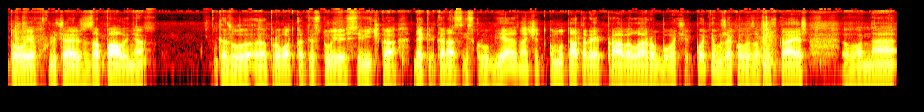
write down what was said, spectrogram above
того, як включаєш запалення. Кажу, е, проводка тестує, свічка декілька разів іскру б'є, значить комутатори, як правило, робочі. Потім, вже коли запускаєш, вона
